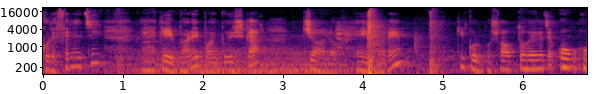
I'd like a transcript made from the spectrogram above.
করে ফেলেছি। একেবারে বয় পরিষ্কার। চলো, এইবারে কি করব? সব তো হয়ে গেছে। ও ও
